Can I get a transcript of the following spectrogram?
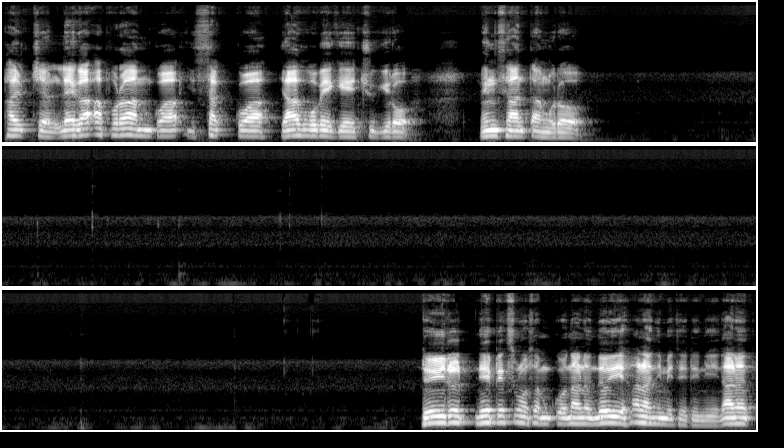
8절 내가 아브라함과 이삭과 야곱에게 주기로 맹세한 땅으로 너희를 내 백성으로 삼고 나는 너희 하나님이 되리니 나는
